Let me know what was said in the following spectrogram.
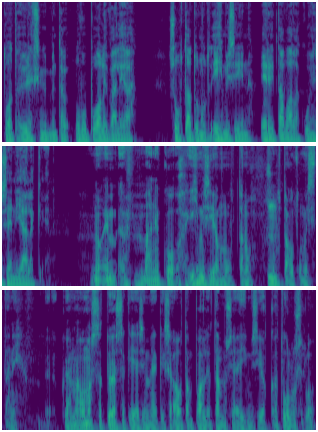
tuota 90-luvun puoliväliä suhtautunut ihmisiin eri tavalla kuin sen jälkeen? No en, mä niin kuin, ihmisiä on muuttanut mm. suhtautumistani. Kyllähän mä omassa työssäkin esimerkiksi autan paljon tämmöisiä ihmisiä, jotka on tullut silloin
